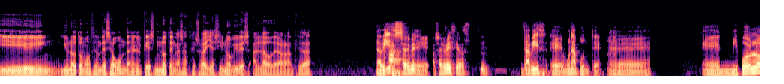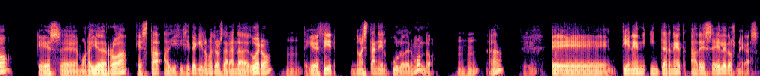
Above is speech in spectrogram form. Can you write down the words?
y, una automoción de segunda en el que no tengas acceso a ella si no vives al lado de la gran ciudad. David, a, eh, servicios. David, eh, un apunte. Mm. Eh, en mi pueblo, que es Morallo de Roa, que está a 17 kilómetros de Aranda de Duero, mm. te quiero decir, no está en el culo del mundo. ¿Ah? tienen internet ADSL 2 megas.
